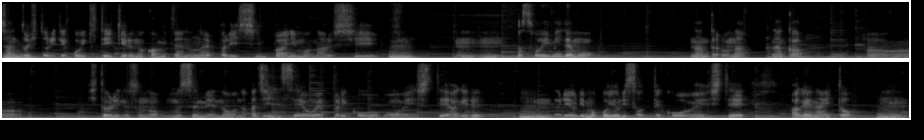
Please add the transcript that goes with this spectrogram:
ちゃんと一人でこう生きていけるのかみたいなのはやっぱり心配にもなるし、うん。うんうん。まあ、そういう意味でもなんだろうな。なんかあー一人のその娘のなんか人生をやっぱりこう応援してあげる、ううん。ん、誰よりもこう寄り添ってこう応援してあげないと、ううん。ん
